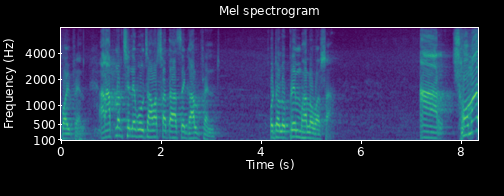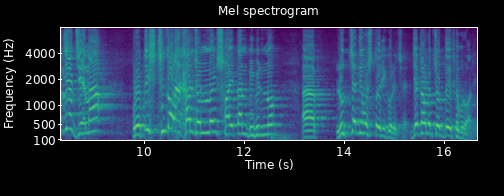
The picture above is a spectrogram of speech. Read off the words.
বয়ফ্রেন্ড আর আপনার ছেলে বলছে আমার সাথে আছে গার্লফ্রেন্ড ওটা হলো প্রেম ভালোবাসা। আর সমাজে জেনা প্রতিষ্ঠিত রাখার জন্যই শয়তান বিভিন্ন লুচ্চা দিবস তৈরি করেছে। যেটা হলো চোদ্দই ফেব্রুয়ারি,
